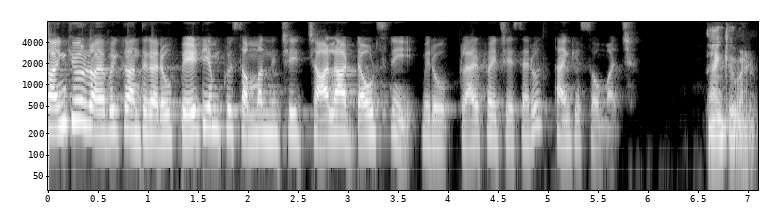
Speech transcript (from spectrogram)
థ్యాంక్ యూ రవికాంత్ గారు. పేటీఎంకు సంబంధించి చాలా డౌట్స్ని మీరు క్లారిఫై చేశారు. Thank you so much thank you madam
